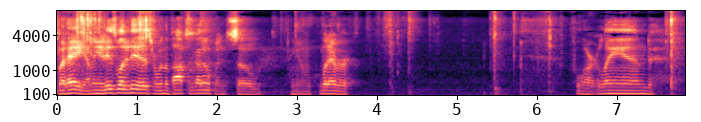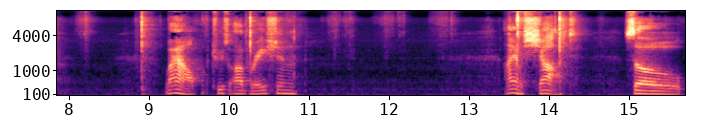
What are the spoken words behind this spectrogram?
but hey, I mean, it is what it is for when the boxes got opened, so, you know, whatever. Full Art Land. Wow, Truce Operation. I am shocked. So,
